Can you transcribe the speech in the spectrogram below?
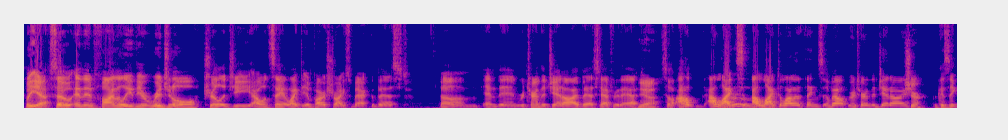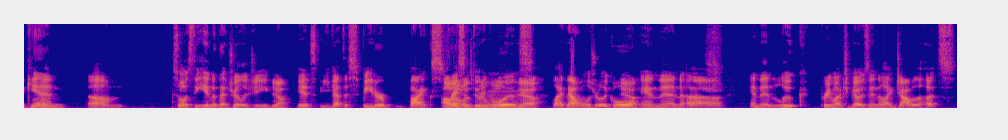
But yeah, so and then finally the original trilogy, I would say I liked Empire Strikes Back the best. Um, and then Return of the Jedi best after that. Yeah. So I I liked Ooh. I liked a lot of the things about Return of the Jedi Sure. because again, um, so it's the end of that trilogy. Yeah. It's you got the speeder bikes Oh, racing through the cool. woods. Yeah. like that one was really cool. Yeah. And then uh, and then Luke pretty much goes into like Jabba the Hutt's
